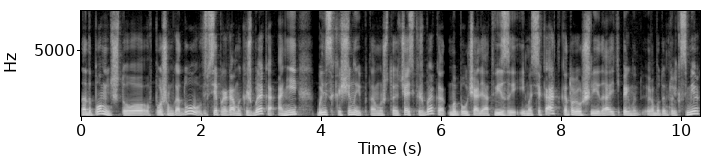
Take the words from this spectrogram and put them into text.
надо помнить, что в прошлом году все программы кэшбэка, они были сокращены, потому что часть кэшбэка мы получали от визы и MasterCard, которые ушли, да, и теперь мы работаем только с МИР,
